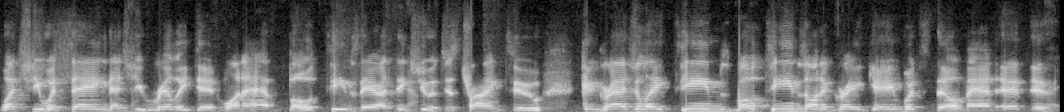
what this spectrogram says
what she was saying that she really did want to have both teams there. I think no. she was just trying to congratulate teams, both teams on a great game, but still, man, it is right.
